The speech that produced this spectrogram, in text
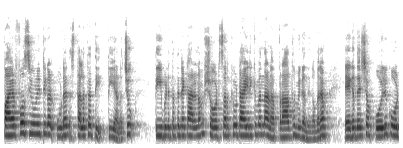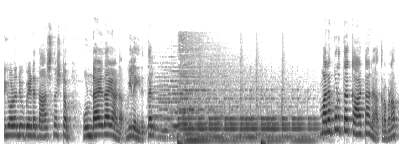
ഫയർഫോഴ്സ് യൂണിറ്റുകൾ ഉടൻ സ്ഥലത്തെത്തി തീയണച്ചു. തീപിടുത്തത്തിന്റെ കാരണം ഷോർട്ട് സർക്യൂട്ട് ആയിരിക്കുമെന്നാണ് പ്രാഥമിക നിഗമനം. ഏകദേശം ഒരു കോടിയോളം രൂപയുടെ നാശനഷ്ടം ഉണ്ടായതായാണ് വിലയിരുത്തൽ. മലപ്പുറത്ത് കാട്ടാനാക്രമണം.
